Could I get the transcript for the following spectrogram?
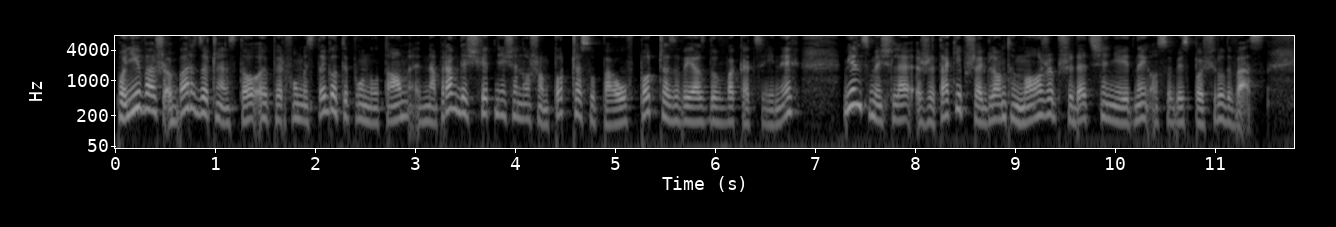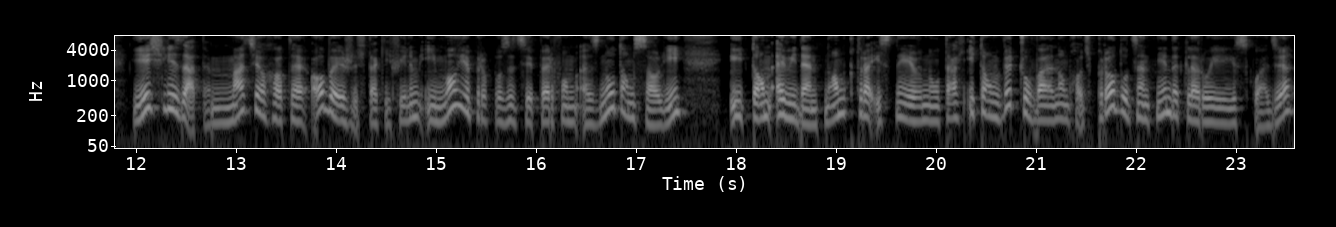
ponieważ bardzo często perfumy z tego typu nutą naprawdę świetnie się noszą podczas upałów, podczas wyjazdów wakacyjnych, więc myślę, że taki przegląd może przydać się niejednej osobie spośród Was. Jeśli zatem macie ochotę obejrzeć taki film i moje propozycje perfum z nutą soli i tą ewidentną, która istnieje w nutach i tą wyczuwalną, choć producent nie deklaruje jej w składzie,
